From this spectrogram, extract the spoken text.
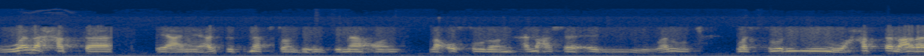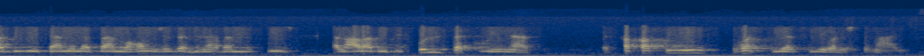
ولا حتى يعني عزة نفسهم بانتمائهم لأصولهم العشائرية والسوريه وحتى العربية كاملة وهم جزء من هذا النسيج العربي بكل تكويناته الثقافيه والسياسيه والاجتماعيه.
